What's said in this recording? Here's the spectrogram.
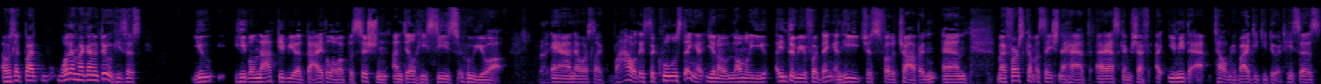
I was like, but what am I going to do? He says, you he will not give you a title or a position until he sees who you are. Right. And I was like, wow, that's the coolest thing. You know, normally you interview for a thing and he just for the job. And, and my first conversation I had, I asked him, chef, uh, you need to tell me, why did you do it? He says,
